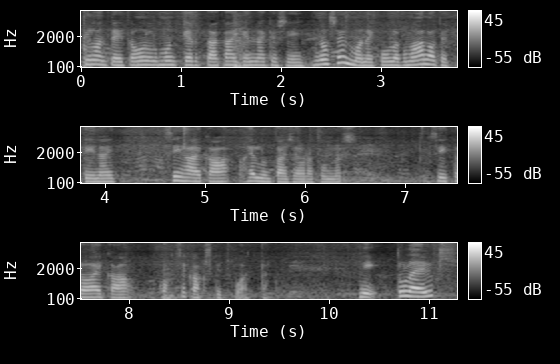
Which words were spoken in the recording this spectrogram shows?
tilanteita on ollut monta kertaa kaiken näköisiä. No semmonen kuule, kun me aloitettiin näitä siihen aikaan helluntaiseurakunnassa. Siitä on aikaa kohta se 20 vuotta. Niin tulee yksi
